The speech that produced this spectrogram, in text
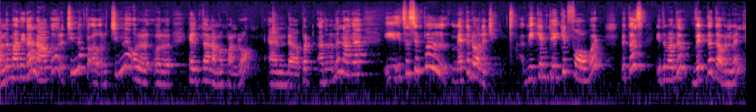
அந்த மாதிரி தான் நாங்கள் ஒரு சின்ன ஒரு சின்ன ஒரு ஒரு ஹெல்ப் தான் நம்ம பண்ணுறோம் அண்ட் பட் அது வந்து நாங்கள் it's a simple methodology we can take it forward because இது வந்து with the government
